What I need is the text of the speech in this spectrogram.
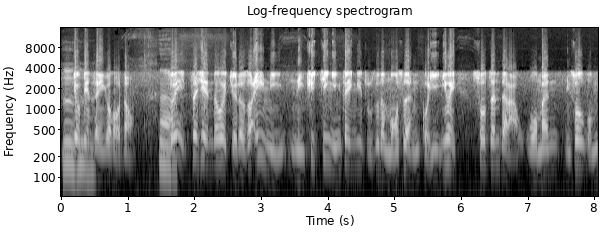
嗯又变成一个活动。嗯所以这些人都会觉得说，哎，你你去经营非营利组织的模式很诡异。因为说真的啦，我们你说我们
